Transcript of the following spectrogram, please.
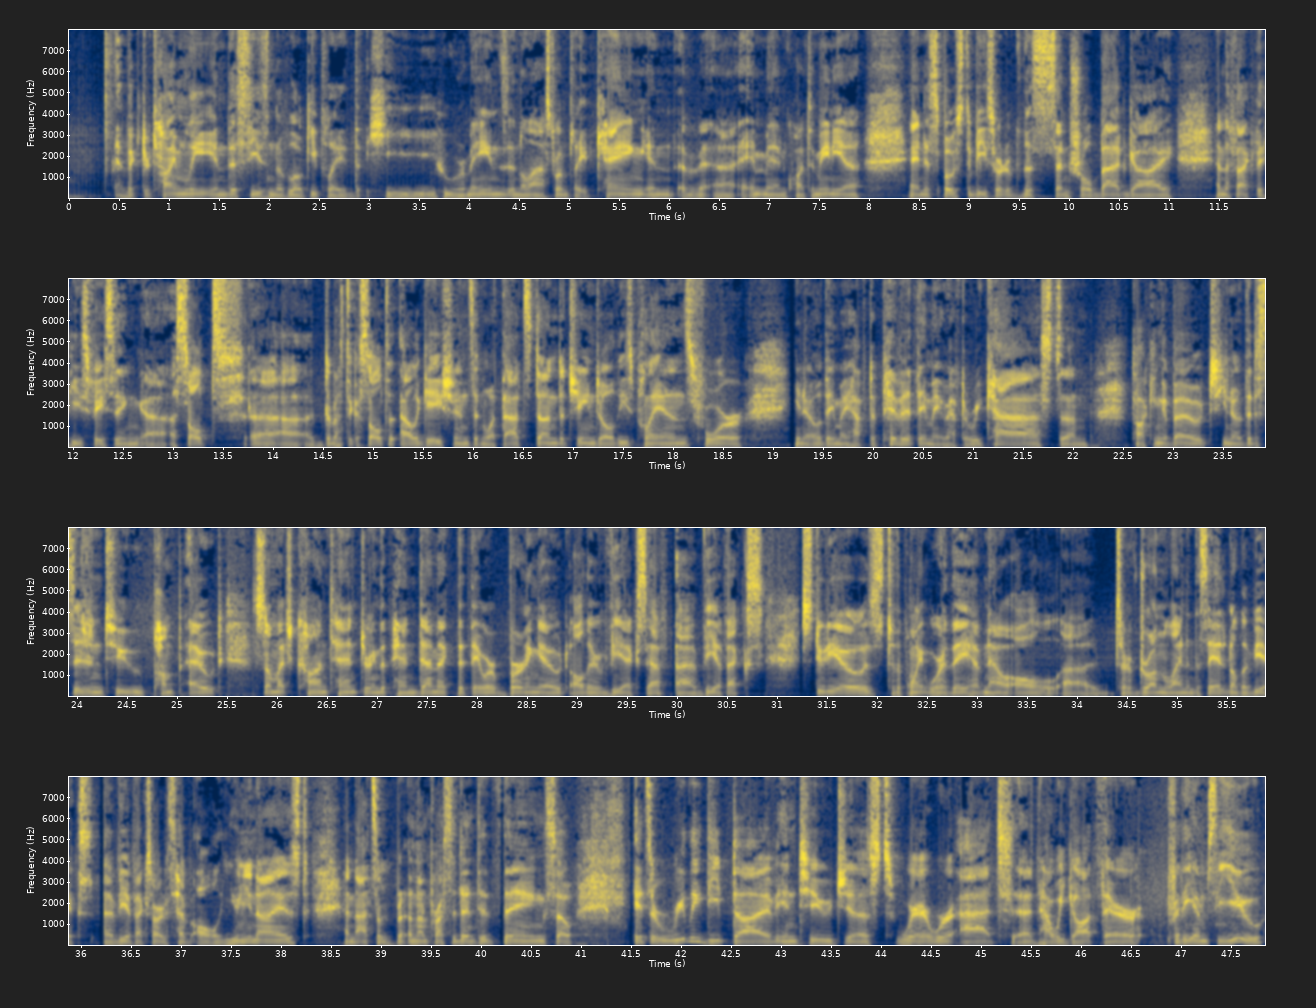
Victor Timely in this season of Loki, played he who remains in the last one, played Kang in uh, Ant Man Quantumania, and is supposed to be sort of the central bad guy. And the fact that he's facing uh, assault, uh, uh, domestic assault allegations, and what that's done to change all these plans for, you know, they may have to pivot, they may have to recast, and talking about, you know, the decision to pump out so much content during the pandemic that they were burning out all their VXF, uh, VFX studios to the point where they have now all uh, sort of drawn the line in the sand, and all the VX, uh, VFX artists have all unionized, and that's a, an unprecedented thing. So it's a really deep dive into just where we're at and how we got there for the MCU,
